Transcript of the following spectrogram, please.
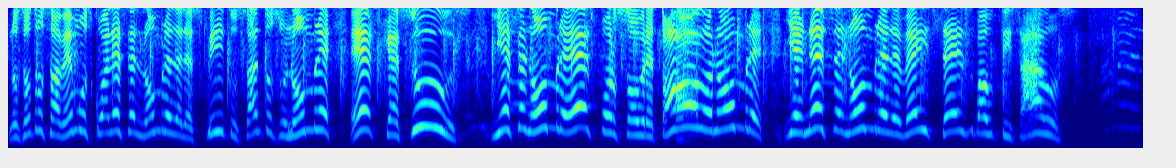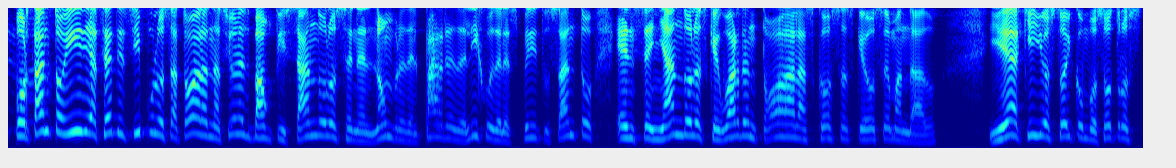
nosotros sabemos cuál es el nombre del Espíritu Santo, su nombre es Jesús. Y ese nombre es por sobre todo nombre. Y en ese nombre debéis ser bautizados. Por tanto, id y haced discípulos a todas las naciones, bautizándolos en el nombre del Padre, del Hijo y del Espíritu Santo, enseñándoles que guarden todas las cosas que os he mandado. Y he aquí yo estoy con vosotros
